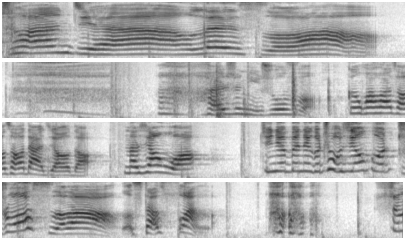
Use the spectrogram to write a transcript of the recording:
川姐，我累死了。唉，还是你舒服，跟花花草草打交道。哪像我，今天被那个臭仙鹤啄死了，饿死他算了。什么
